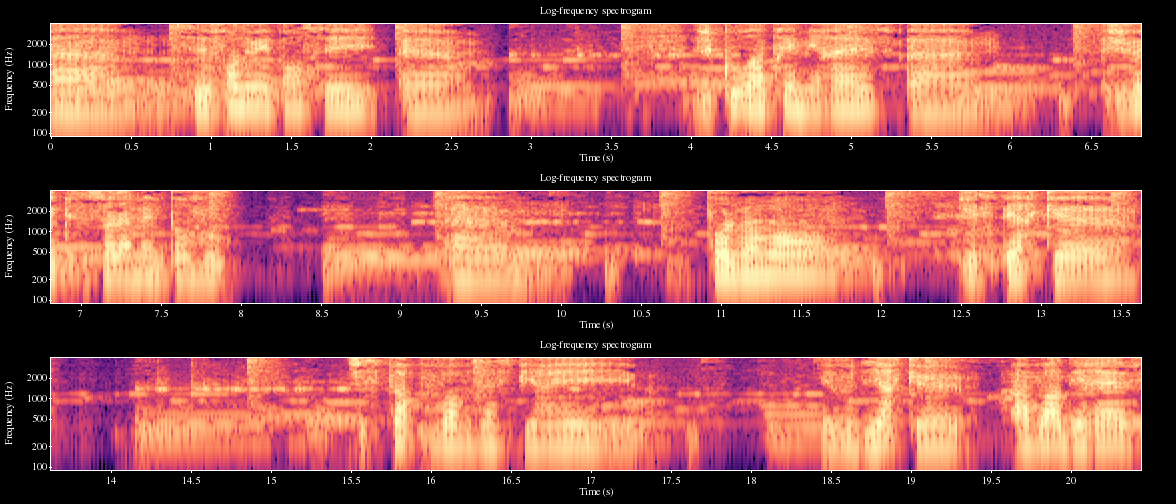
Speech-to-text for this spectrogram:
Euh, c'est le fond de mes pensées. Euh, je cours après mes rêves. Euh, je veux que ce soit la même pour vous. pour le moment, j'espère que j'espère pouvoir vous inspirer et, et, vous dire que avoir des rêves,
